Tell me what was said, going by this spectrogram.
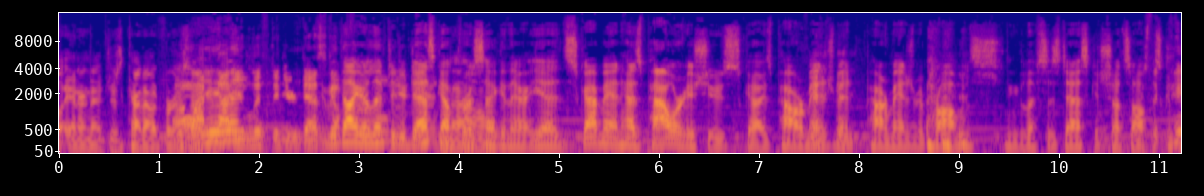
lift- internet just cut out for a Oh, second. He thought you lifted your desk we up. thought for you a lifted your desk there. up for a second there. Yeah, Scrapman has power issues, guys. Power management, power management problems. He lifts his desk, it shuts off It's his the cable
